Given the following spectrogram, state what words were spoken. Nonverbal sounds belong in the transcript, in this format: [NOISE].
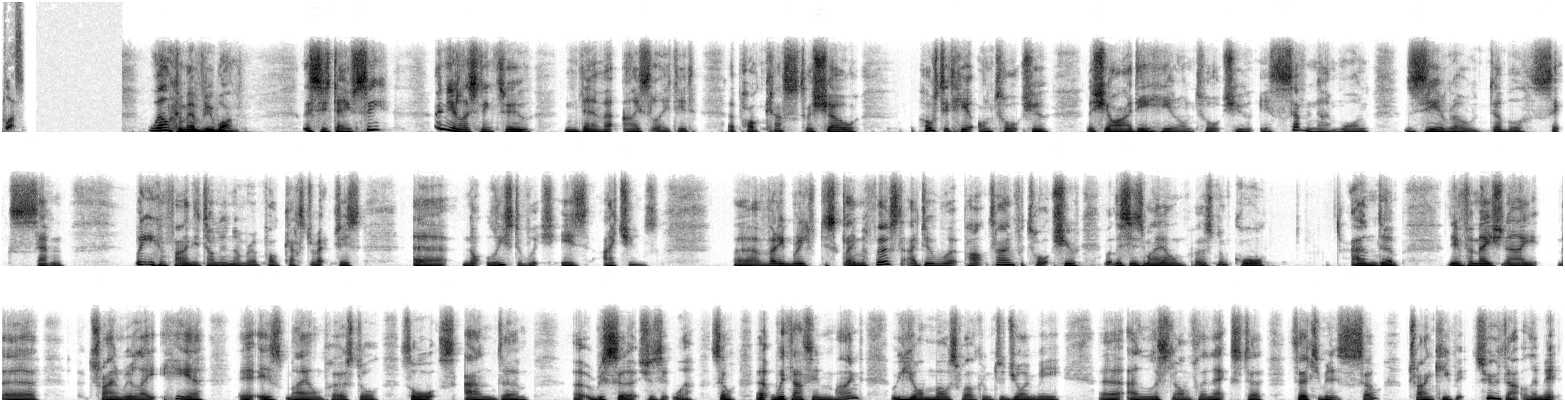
plus. Welcome, everyone. This is Dave C., and you're listening to Never Isolated, a podcast, a show hosted here on TalkShoe. The show ID here on TalkShoe is 7910667, but you can find it on a number of podcast directories, uh, not least of which is iTunes. Uh, very brief disclaimer first I do work part time for TalkShoe, but this is my own personal call, and um, the information I uh, try and relate here is my own personal thoughts and um, uh, research, as it were. So, uh, with that in mind, you're most welcome to join me uh, and listen on for the next uh, 30 minutes or so. Try and keep it to that limit.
